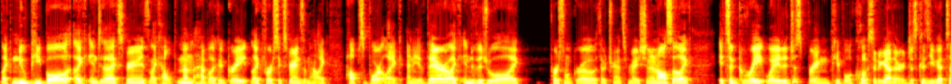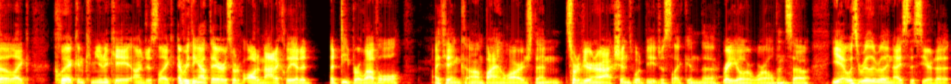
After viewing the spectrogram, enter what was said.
like new people like into that experience like help them have like a great like first experience and like help support like any of their like individual like personal growth or transformation. And also like it's a great way to just bring people closer together just because you get to like click and communicate on just like everything out there is sort of automatically at a, a deeper level i think um, by and large than sort of your interactions would be just like in the regular world and so yeah it was really really nice this year to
